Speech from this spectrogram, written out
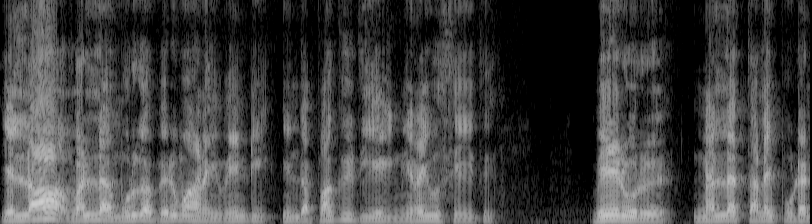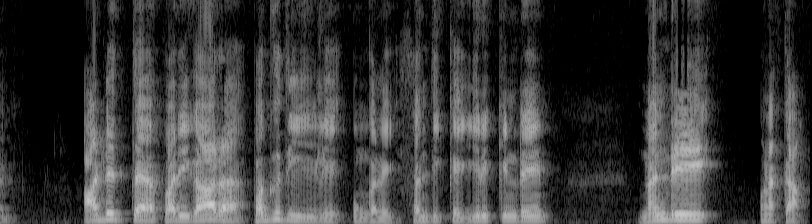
எல்லா வல்ல முருக பெருமானை வேண்டி இந்த பகுதியை நிறைவு செய்து வேறொரு நல்ல தலைப்புடன் அடுத்த பரிகார பகுதியிலே உங்களை சந்திக்க இருக்கின்றேன். நன்றி வணக்கம்.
